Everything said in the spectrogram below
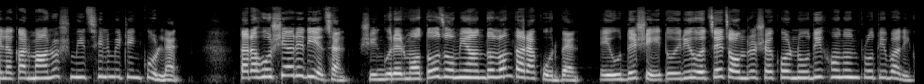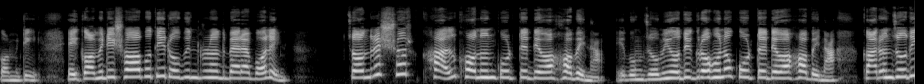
এলাকার মানুষ মিছিল মিটিং করলেন। তারা হুঁশিয়ারি দিয়েছেন, সিঙ্গুরের মতো জমি আন্দোলন তারা করবেন। এই উদ্দেশ্যে তৈরি হয়েছে চন্দ্রশেখর নদী খনন প্রতিবাদী কমিটি। এই কমিটির সভাপতি রবীন্দ্রনাথ বেরা বলেন চন্দ্রেশ্বর খাল খনন করতে দেওয়া হবে না এবং জমি অধিগ্রহণও করতে দেওয়া হবে না। কারণ যদি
